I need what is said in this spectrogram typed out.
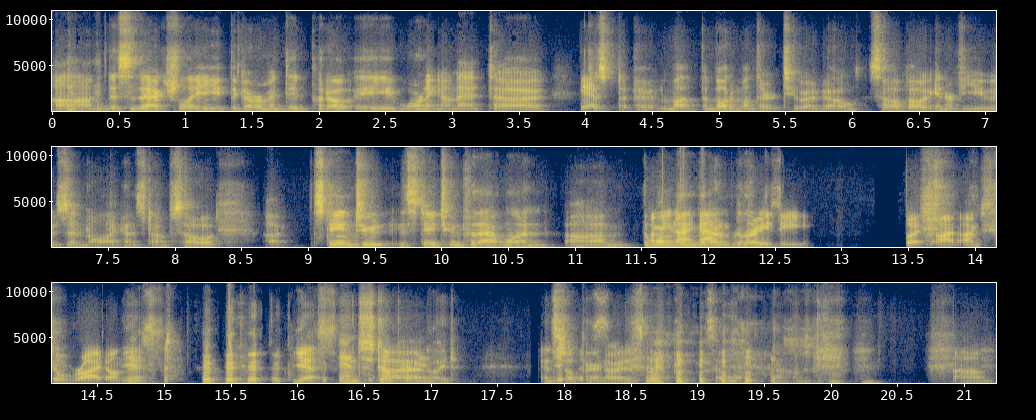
um, this is actually the government did put out a warning on that uh, yeah. just a month, about a month or two ago. So about interviews and all that kind of stuff. So uh, stay in tune. Stay tuned for that one. Um, the I one mean, thing I that am I really... crazy, but I, am still right on yes. this. yes, and still uh, paranoid. And still yes. paranoid as well. So, um, um,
